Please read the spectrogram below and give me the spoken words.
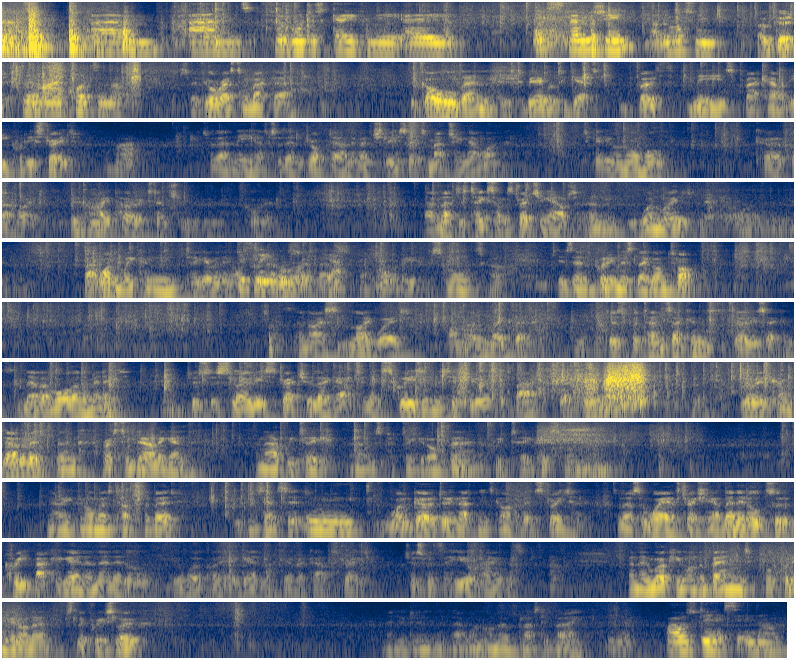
um, and football just gave me a stim machine, like the muscle Oh, good. for my quads and that. So if you're resting back there, the goal then is to be able to get both knees back out equally straight. Right. So that knee has to then drop down eventually, so it's matching that one to get your normal curve that way, the mm-hmm. hyper extension, we mm, call it. And that just takes some stretching out, and one way just. That one we can take everything off. Just leave all so that's- yeah, That will be a small scar. Is then putting this leg on top. A nice lightweight on the leg there. Just for 10 seconds, 30 seconds, never more than a minute. Just to slowly stretch your leg out and it's squeezing the tissue at the back, stretching it. The fluid comes out of it, then resting down again. And now if we take, uh, just take it off there, if we take this one. Now you can almost touch the bed. You can sense it Mm. one go at doing that and it's gone a bit straighter. So that's a way of stretching out. Then it'll sort of creep back again and then it'll you'll work on it again, get back out straight, just with the heel hangs. And then working on the bend or putting it on a slippery slope. And you're doing that one on a plastic bag Yeah. I was doing it sitting down.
